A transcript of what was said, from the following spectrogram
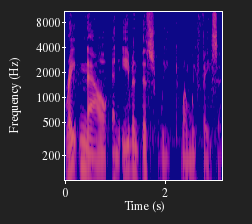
right now and even this week when we face it.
